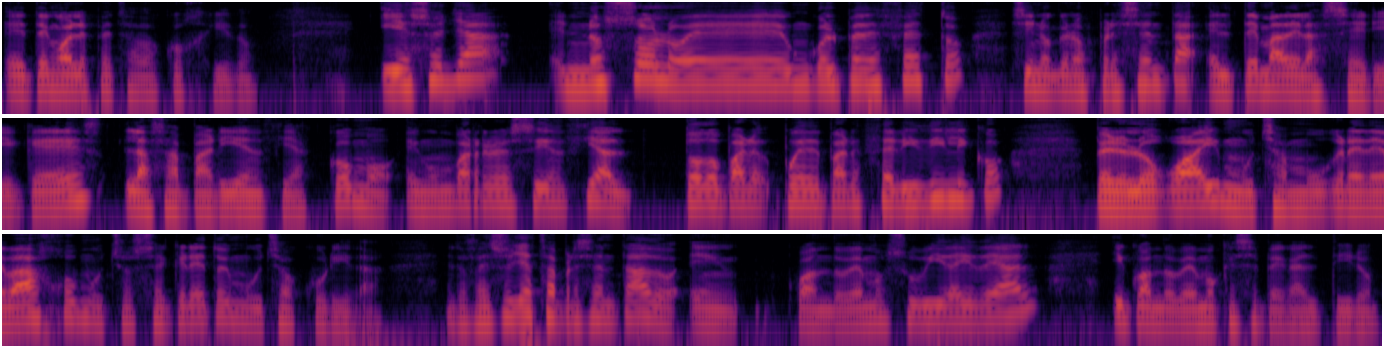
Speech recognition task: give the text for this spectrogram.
Eh, tengo al espectador cogido. Y eso ya eh, no solo es un golpe de efecto, sino que nos presenta el tema de la serie, que es las apariencias, como en un barrio residencial todo puede parecer idílico, pero luego hay mucha mugre debajo, mucho secreto y mucha oscuridad. Entonces eso ya está presentado en cuando vemos su vida ideal y cuando vemos que se pega el tiro.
